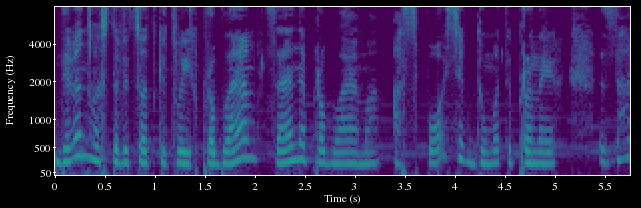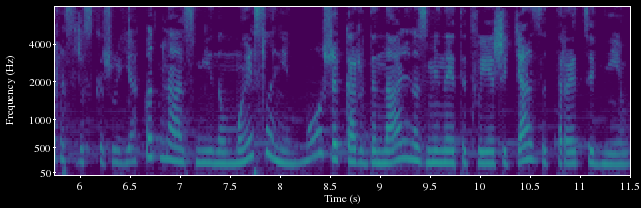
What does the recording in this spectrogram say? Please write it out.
90% твоїх проблем це не проблема, а спосіб думати про них. Зараз розкажу, як одна зміна в мисленні може кардинально змінити твоє життя за 30 днів.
